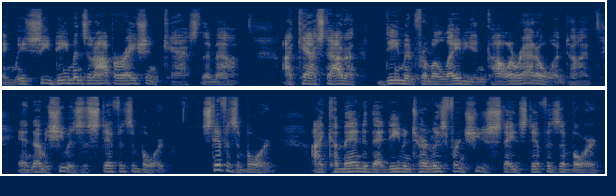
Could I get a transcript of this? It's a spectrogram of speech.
And when you see demons in operation, cast them out. I cast out a demon from a lady in Colorado one time, and I mean, she was as stiff as a board, stiff as a board. I commanded that demon turn her, and she just stayed stiff as a board.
